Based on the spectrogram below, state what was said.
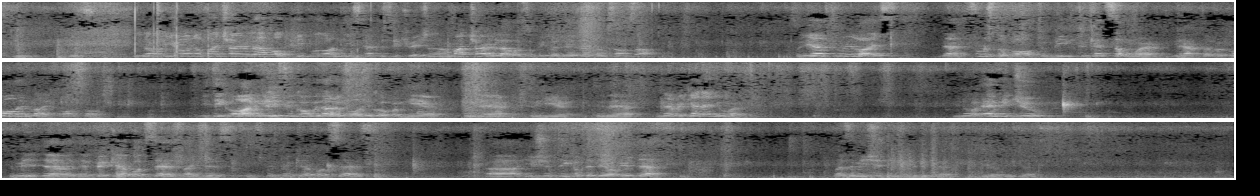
It's, you know, you're on a much higher level. People on these kind of situations are on a much higher level so because they built themselves up. So you have to realize that first of all, to be to get somewhere, you have to have a goal in life also. You think, oh, I mean, if you go without a goal, you go from here to there to here to there, and never get anywhere. You know, every Jew, the the, the Pirkei Avot says like this. The Pirkei Avot says, uh, you should think of the day of your death. What does it mean you should think of the day of your death?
